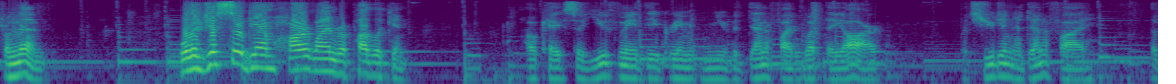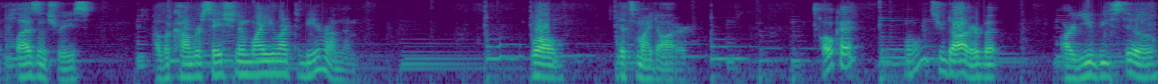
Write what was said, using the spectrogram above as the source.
from them. Well, they're just so damn hardline Republican. Okay, so you've made the agreement and you've identified what they are, but you didn't identify the pleasantries of a conversation and why you like to be around them. Well, it's my daughter. Okay, well, it's your daughter, but are you be still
